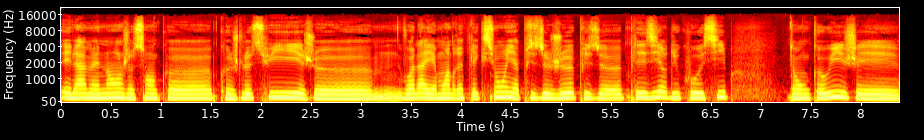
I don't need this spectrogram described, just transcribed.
Et là maintenant, je sens que, que je le suis et je voilà, il y a moins de réflexion, il y a plus de jeu, plus de plaisir du coup aussi. Donc oui, j'ai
